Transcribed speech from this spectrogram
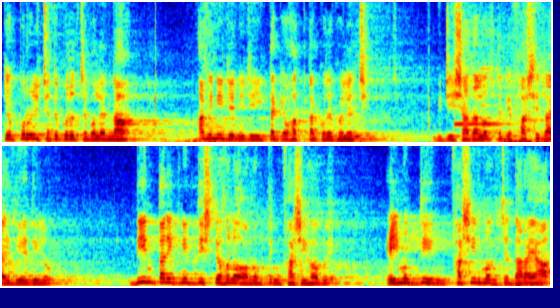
কেউ পরিচিত করেছে বলে না। আমি নিজে নিজেই তাকে হত্যা করে ফেলেছি। ব্রিটিশ আদালত তাকে ফাঁসির রায় দিয়ে দিল। দিন তারিখ নির্দিষ্ট হলো, অমুক দিন ফাঁসি হবে। ইলমুদ্দিন ফাঁসির মঞ্চে দাঁড়ায়া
